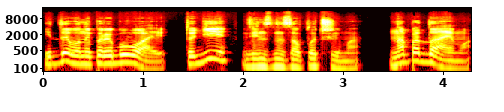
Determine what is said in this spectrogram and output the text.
і де вони перебувають. Тоді, він знизав плечима, нападаємо.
